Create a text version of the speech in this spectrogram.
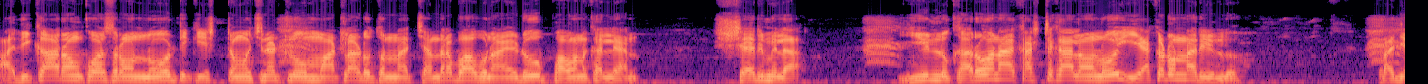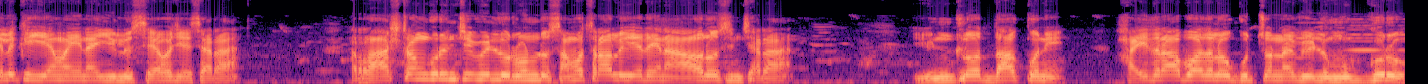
అధికారం కోసం నోటికి ఇష్టం వచ్చినట్లు మాట్లాడుతున్న చంద్రబాబు నాయుడు పవన్ కళ్యాణ్ షర్మిల. వీళ్ళు కరోనా కష్టకాలంలో ఎక్కడున్నారు వీళ్ళు? ప్రజలకి ఏమైనా వీళ్ళు సేవ చేశారా? రాష్ట్రం గురించి వీళ్ళు రెండు సంవత్సరాలు ఏదైనా ఆలోచించారా? ఇంట్లో దాక్కుని హైదరాబాద్లో కూర్చున్న వీళ్ళు ముగ్గురు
